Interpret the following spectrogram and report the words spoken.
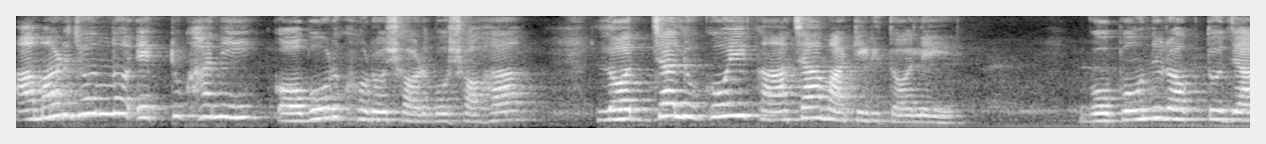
আমার জন্য একটুখানি কবর খোঁড়ো সর্বসহা, লজ্জা লুকোই কাঁচা মাটির তলে। গোপন রক্ত যা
